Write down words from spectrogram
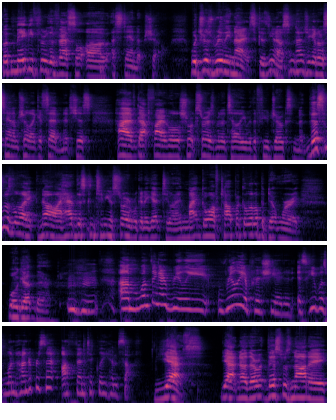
but maybe through the vessel of a stand-up show, which was really nice because you know sometimes you go to a stand-up show, like I said, and it's just hi, I've got five little short stories I'm going to tell you with a few jokes in it. This was like, no, I have this continuous story we're going to get to, and I might go off topic a little, but don't worry, we'll get there. um, one thing I really, really appreciated is he was 100% authentically himself. Yes, yeah, no, there. This was not a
